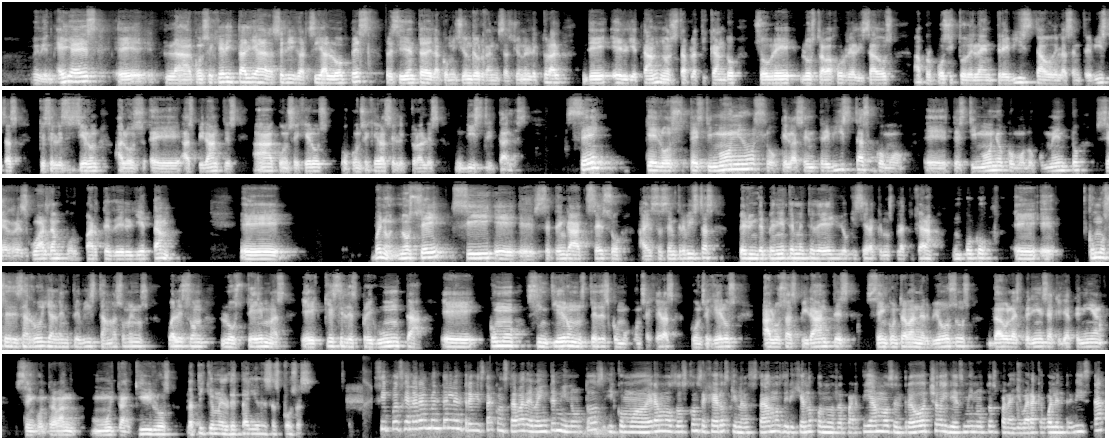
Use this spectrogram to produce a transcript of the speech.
Muy bien. Ella es eh, la consejera Italia Araceli García López, presidenta de la Comisión de Organización Electoral de El IETAM. Nos está platicando sobre los trabajos realizados a propósito de la entrevista o de las entrevistas que se les hicieron a los eh, aspirantes a consejeros o consejeras electorales distritales. Sé que los testimonios o que las entrevistas como eh, testimonio como documento se resguardan por parte del IETAM. Eh, bueno, no sé si eh, se tenga acceso a esas entrevistas, pero independientemente de ello, yo quisiera que nos platicara un poco cómo se desarrolla la entrevista, más o menos cuáles son los temas, qué se les pregunta, cómo sintieron ustedes como consejeras consejeros a los aspirantes se encontraban nerviosos, dado la experiencia que ya tenían, se encontraban muy tranquilos. Platíqueme el detalle de esas cosas. Sí, pues generalmente la entrevista constaba de 20 minutos y como éramos dos consejeros quienes estábamos dirigiendo, pues nos repartíamos entre 8 y 10 minutos para llevar a cabo la entrevista.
